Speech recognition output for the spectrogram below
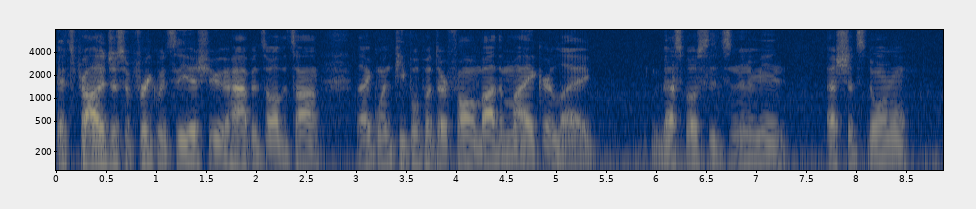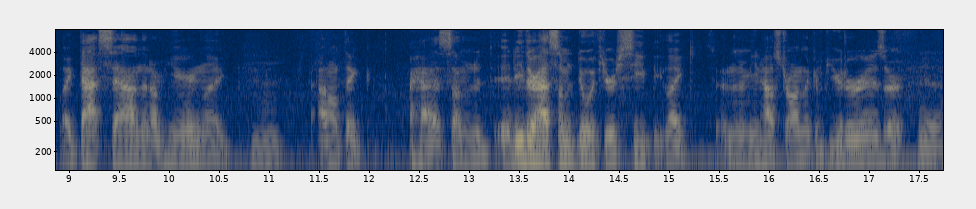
It's probably just a frequency issue. It happens all the time. Like when people put their phone by the mic or like that's supposed to. You know what I mean? That shit's normal. Like that sound that I'm hearing, like Mhm. I don't think has something. To, it either has something to do with your CP, like know what I mean, how strong the computer is, or Yeah.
